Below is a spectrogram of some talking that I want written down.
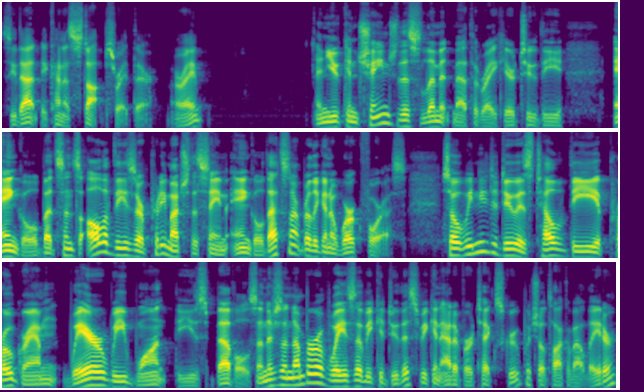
See that? It kind of stops right there, all right? And you can change this limit method right here to the angle, but since all of these are pretty much the same angle, that's not really going to work for us. So what we need to do is tell the program where we want these bevels. And there's a number of ways that we could do this. We can add a vertex group, which I'll talk about later.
